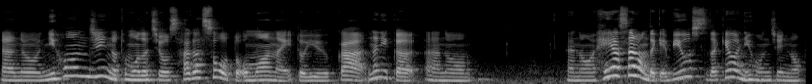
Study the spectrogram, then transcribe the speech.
あの、日本人の友達を探そうと思わないというか、何か、あの、あの、ヘアサロンだけ、美容室だけは日本人の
